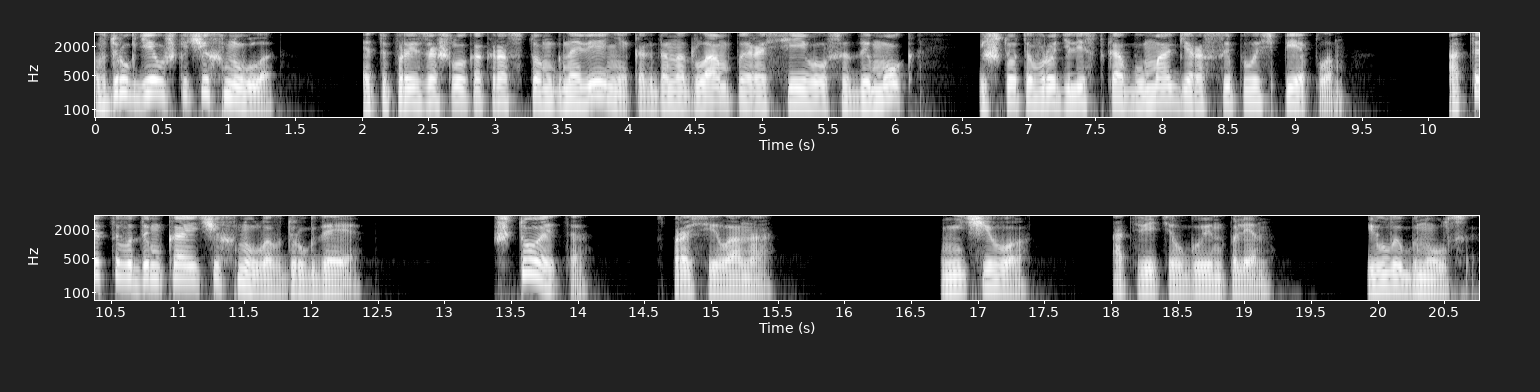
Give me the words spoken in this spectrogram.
Вдруг девушка чихнула. Это произошло как раз в то мгновение, когда над лампой рассеивался дымок, и что-то вроде листка бумаги рассыпалось пеплом. От этого дымка и чихнула вдруг Дея. «Что это?» — спросила она. «Ничего», — ответил Гуинплен и улыбнулся.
